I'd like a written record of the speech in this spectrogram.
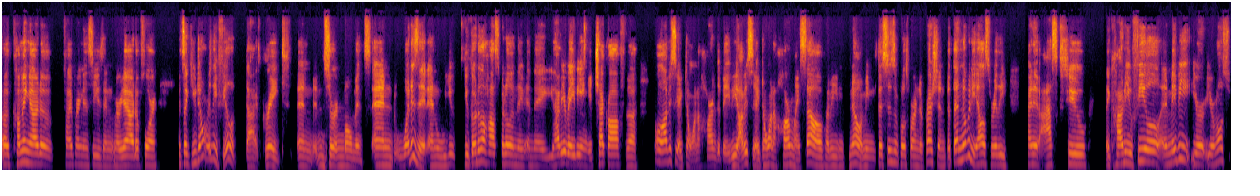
uh, coming out of five pregnancies and Maria out of four, it's like you don't really feel that great and in certain moments. And what is it? And you you go to the hospital and they and they you have your baby and you check off the well, obviously, I don't want to harm the baby. Obviously, I don't want to harm myself. I mean, no, I mean, this isn't postpartum depression, but then nobody else really kind of asks you, like, how do you feel? And maybe your your most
